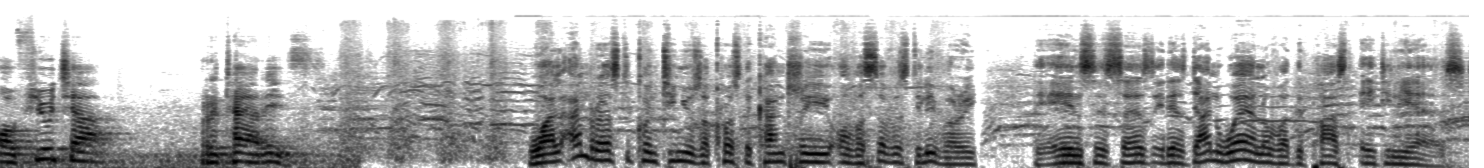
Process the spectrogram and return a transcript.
of future retirees. While unrest continues across the country over service delivery, the ANC says it has done well over the past 18 years,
